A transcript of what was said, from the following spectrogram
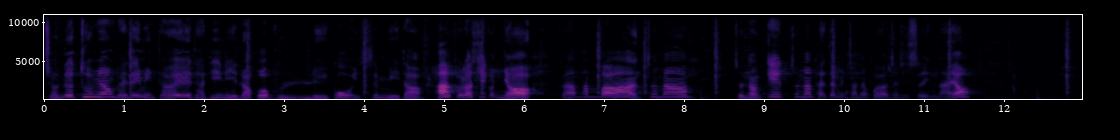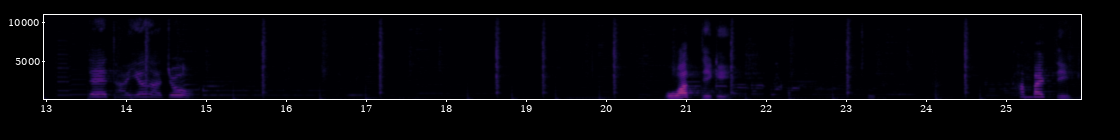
저는 투명 배드민턴의 달인이라고 불리고 있습니다. 아, 그러시군요. 그럼 한번 투명 줄넘기, 투명 배드민턴을 보여주실 수 있나요? 네, 당연하죠. 오화뛰기 한발뛰기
